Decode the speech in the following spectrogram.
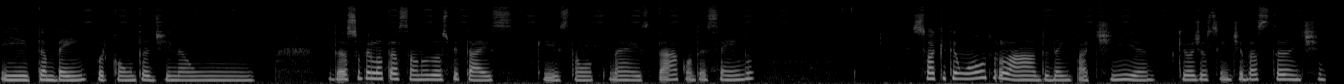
e também por conta de não da superlotação nos hospitais que estão, né, está acontecendo. Só que tem um outro lado da empatia que hoje eu senti bastante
